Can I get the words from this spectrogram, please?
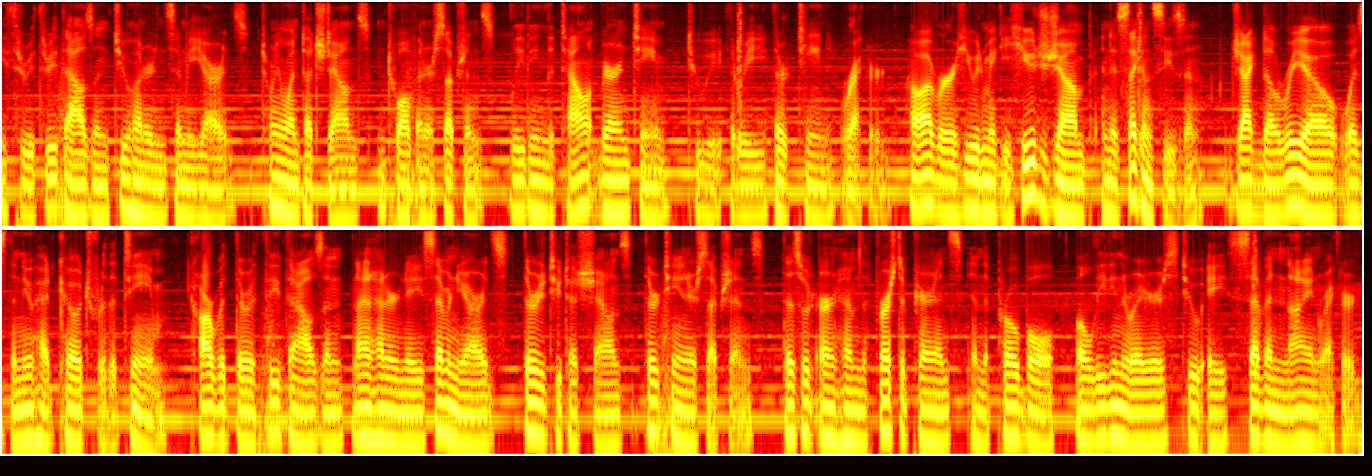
he threw 3,270 yards, 21 touchdowns, and 12 interceptions, leading the talent barren team to a 3 13 record. However, he would make a huge jump in his second season. Jack Del Rio was the new head coach for the team, Carr would throw 3,987 yards, 32 touchdowns, 13 interceptions. This would earn him the first appearance in the Pro Bowl while leading the Raiders to a 7 9 record.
